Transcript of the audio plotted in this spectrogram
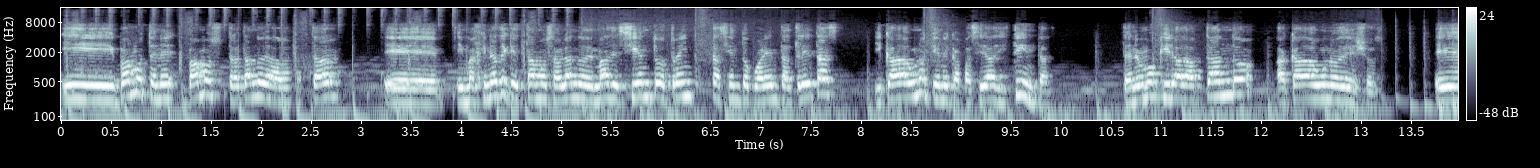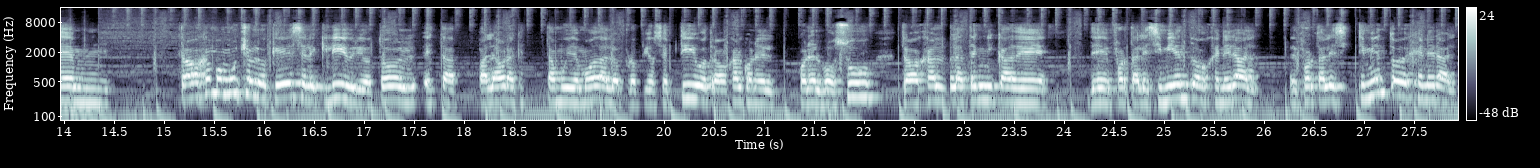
Y vamos, tener, vamos tratando de adaptar. Eh, imagínate que estamos hablando de más de 130, 140 atletas y cada uno tiene capacidades distintas. Tenemos que ir adaptando a cada uno de ellos. Em, trabajamos mucho lo que es el equilibrio, toda esta palabra que está muy de moda, lo propioceptivo, trabajar con el, con el bosú, trabajar la técnica de, de fortalecimiento general. El fortalecimiento es general.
